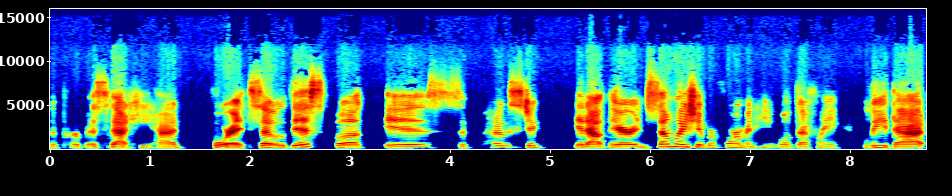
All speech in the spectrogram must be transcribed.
the purpose that he had for it. So this book is supposed to get out there in some way, shape, or form, and he will definitely lead that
